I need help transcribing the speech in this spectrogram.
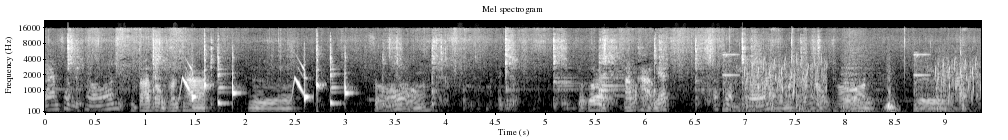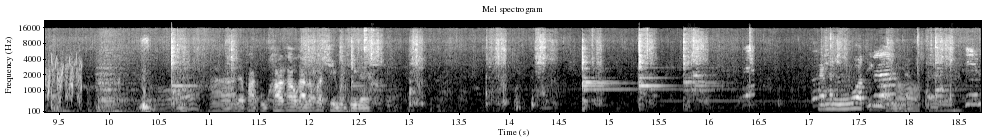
จานสองช้อนน้ำตาลสองช้อนชาหนึ่งสองแล้วก็น้ำมะขามเนี้ยเอาสองช้อนน้ำมะขามสองช้อนหนึ่งสองอ่าเดี๋ยวผัดคลุกเคล้าเข้ากันแล้วก็ชิมอีกทีนึงใมันงวดอีกหน่อยเนี่ยเออจิ้ม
